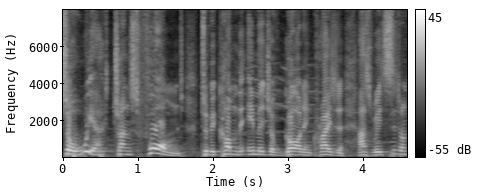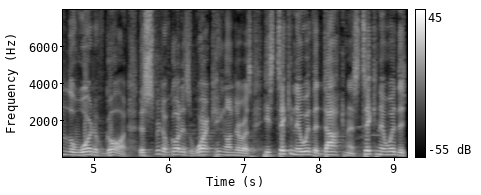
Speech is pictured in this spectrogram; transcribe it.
So we are transformed to become the image of God in Christ as we sit under the Word of God. The Spirit of God is working under us. He's taking away the darkness, taking away the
